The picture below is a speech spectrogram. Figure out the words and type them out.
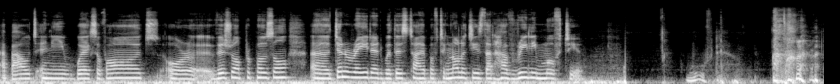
about any works of art or visual proposal uh, generated with this type of technologies that have really moved you. Moved.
